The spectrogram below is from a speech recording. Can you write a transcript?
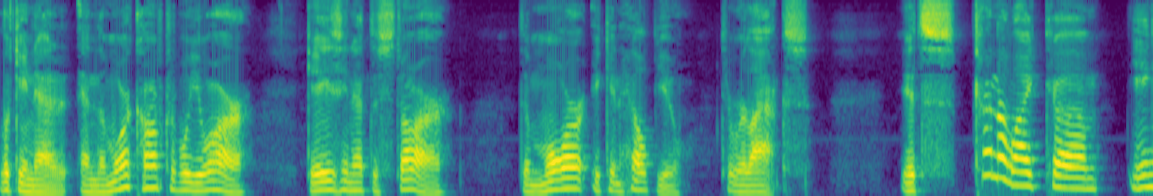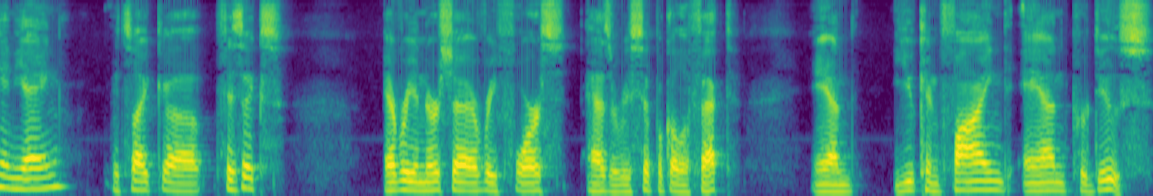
looking at it. And the more comfortable you are gazing at the star, the more it can help you to relax. It's kind of like um, yin and yang. It's like uh, physics. Every inertia, every force has a reciprocal effect, and you can find and produce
